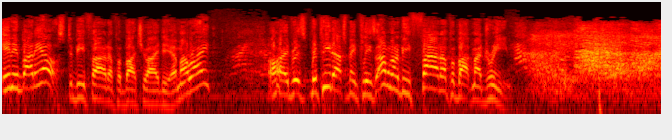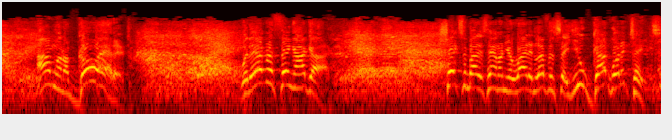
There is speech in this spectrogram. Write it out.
anybody else to be fired up about your idea? Am I right? All right, repeat after me, please. I'm going to be fired up about my dream. I'm going to go at it with everything I got. Shake somebody's hand on your right and left and say, you got what it takes.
